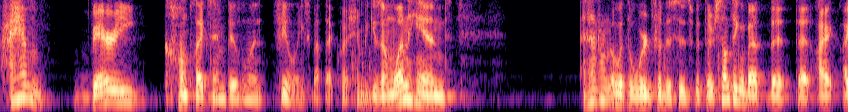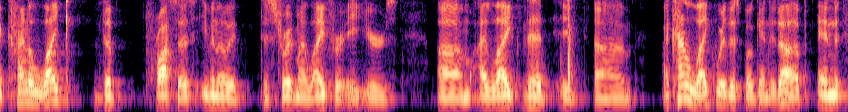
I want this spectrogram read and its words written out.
I have very complex, ambivalent feelings about that question because, on one hand, and I don't know what the word for this is, but there's something about that that I, I kind of like the process, even though it destroyed my life for eight years. Um, I like that it. Um, I kind of like where this book ended up, and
